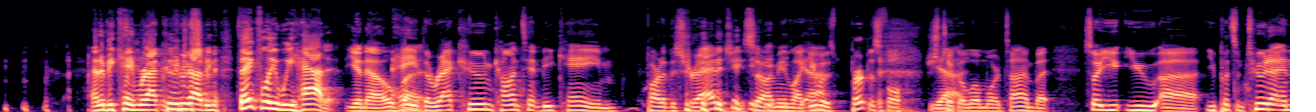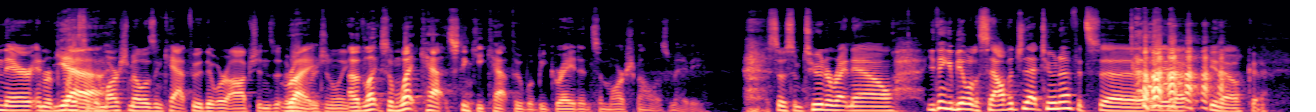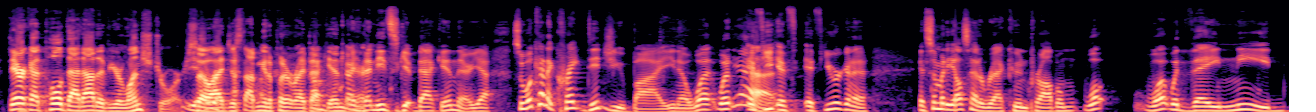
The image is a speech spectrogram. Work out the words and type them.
And it became raccoon trapping. Thankfully, we had it, you know. hey, but- the raccoon content became part of the strategy. so I mean, like Yeah. it was purposeful. Just Yeah. took a little more time, but so you you uh, you put some tuna in there in replace Yeah. of the marshmallows and cat food that were options right. originally. I would like some wet cat, stinky cat food would be great, and some marshmallows maybe. so some tuna right now. You think you'd be able to salvage that tuna if it's uh, you know you know. Derek, I pulled that out of your lunch drawer, so I just I'm going to put it right back in there. That needs to get back in there. Yeah. So what kind of crate did you buy? You know what what Yeah. if you if if you were gonna if somebody else had a raccoon problem, what what would they need?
